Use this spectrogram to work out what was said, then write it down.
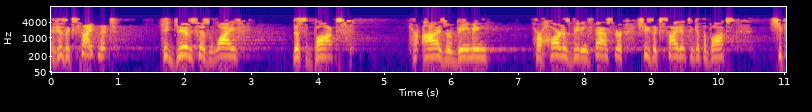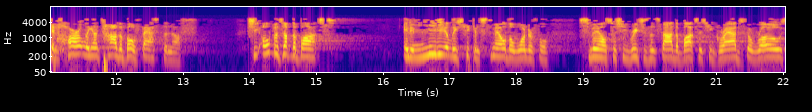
in his excitement, he gives his wife this box. Her eyes are beaming. Her heart is beating faster. She's excited to get the box. She can hardly untie the bow fast enough. She opens up the box and immediately she can smell the wonderful smell. So she reaches inside the box and she grabs the rose,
